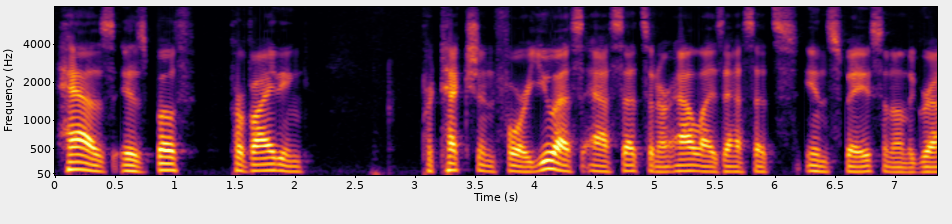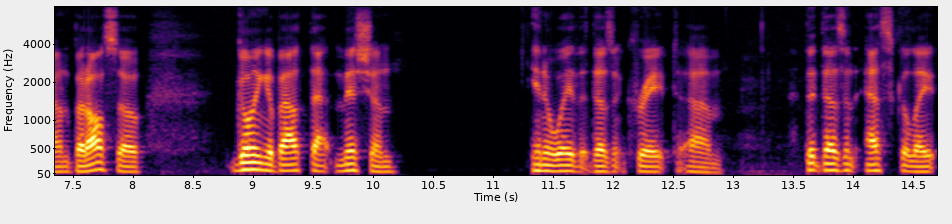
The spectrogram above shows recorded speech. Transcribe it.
has is both providing protection for U.S. assets and our allies' assets in space and on the ground, but also going about that mission in a way that doesn't create, um, that doesn't escalate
